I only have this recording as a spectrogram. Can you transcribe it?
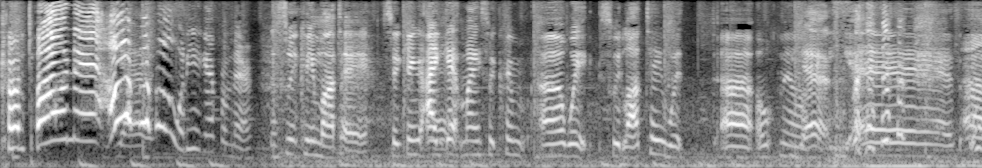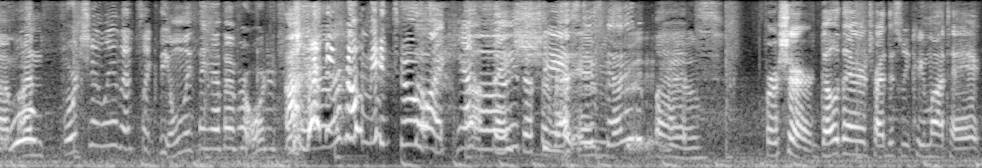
Component! Oh, yes. what do you get from there? The sweet cream latte. Sweet cream. I get my sweet cream. Uh, wait, sweet latte with uh, oat milk. Yes. Yes. Um, unfortunately, that's like the only thing I've ever ordered from I there. know, me too. So I can't Oh, say that the rest is good, good, but yeah. For sure, go there, and try the sweet cream latte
